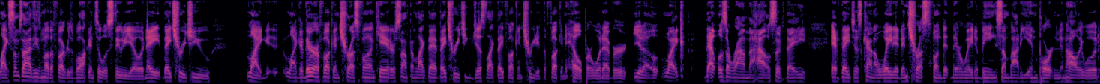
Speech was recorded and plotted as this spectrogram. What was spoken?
like sometimes these motherfuckers walk into a studio and they they treat you like like if they're a fucking trust fund kid or something like that, they treat you just like they fucking treated the fucking help or whatever, you know, like that was around the house if they if they just kind of waited and trust funded their way to being somebody important in Hollywood.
